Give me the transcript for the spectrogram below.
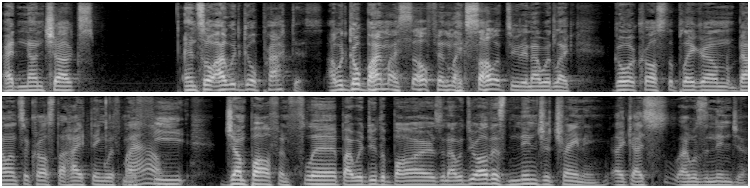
I had nunchucks. And so I would go practice. I would go by myself in like solitude and I would like go across the playground, balance across the high thing with my Wow. feet, jump off and flip. I would do the bars and I would do all this ninja training. Like I, I was a ninja.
